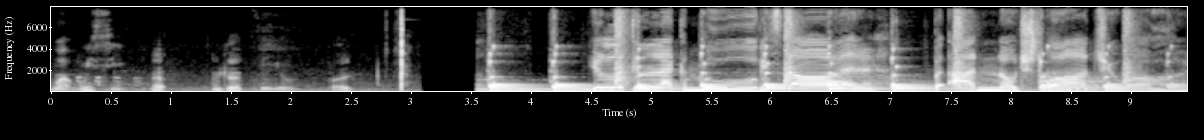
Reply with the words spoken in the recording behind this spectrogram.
Well, we see. Okay, See you. bye. You're looking like a movie star, but I know just what you are.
